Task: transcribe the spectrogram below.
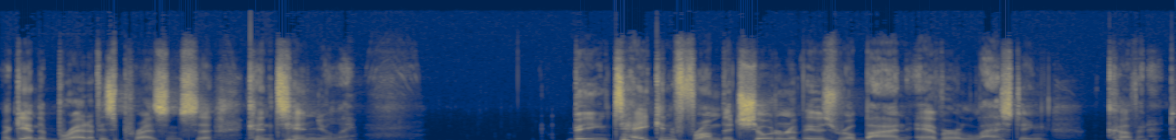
Again, the bread of his presence, uh, continually. Being taken from the children of Israel by an everlasting covenant.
